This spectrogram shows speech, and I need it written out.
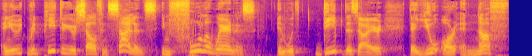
and you repeat to yourself in silence, in full awareness, and with deep desire that you are enough,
